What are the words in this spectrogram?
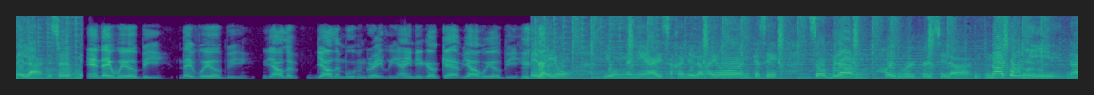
nila. Deserve And they will be. They will be. Y'all are y'all are moving greatly. I ain't need to go cap. Y'all will be. nila yung, yung nangyayari sa kanila ngayon. Kasi sobrang hard workers sila. Not only uh-huh. na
